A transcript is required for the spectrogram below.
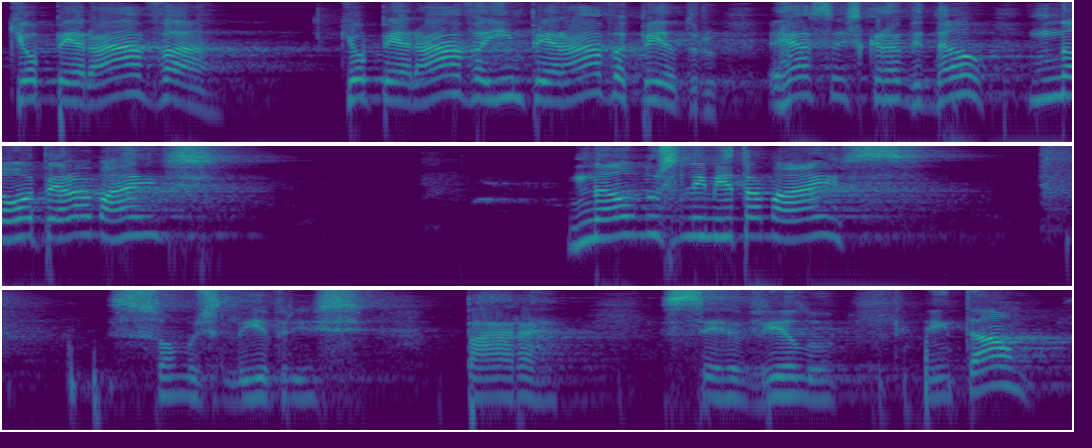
que operava que operava e imperava Pedro, essa escravidão não opera mais, não nos limita mais, somos livres para servi-lo. Então,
